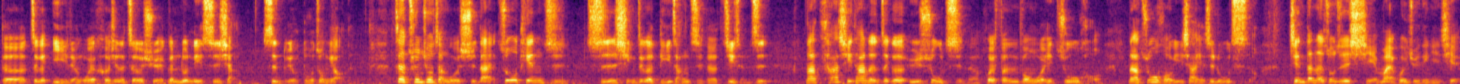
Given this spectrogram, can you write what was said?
的这个以人为核心的哲学跟伦理思想是有多重要的。在春秋战国时代，周天子实行这个嫡长子的继承制，那他其他的这个余庶子呢，会分封为诸侯。那诸侯以下也是如此哦。简单的说，就是血脉会决定一切。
